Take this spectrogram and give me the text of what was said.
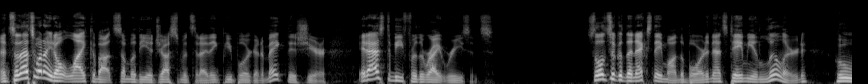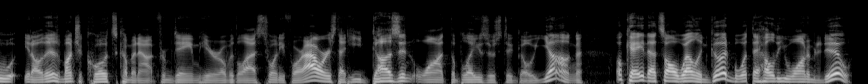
And so that's what I don't like about some of the adjustments that I think people are going to make this year. It has to be for the right reasons. So let's look at the next name on the board, and that's Damian Lillard, who, you know, there's a bunch of quotes coming out from Dame here over the last 24 hours that he doesn't want the Blazers to go young. Okay, that's all well and good, but what the hell do you want him to do?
